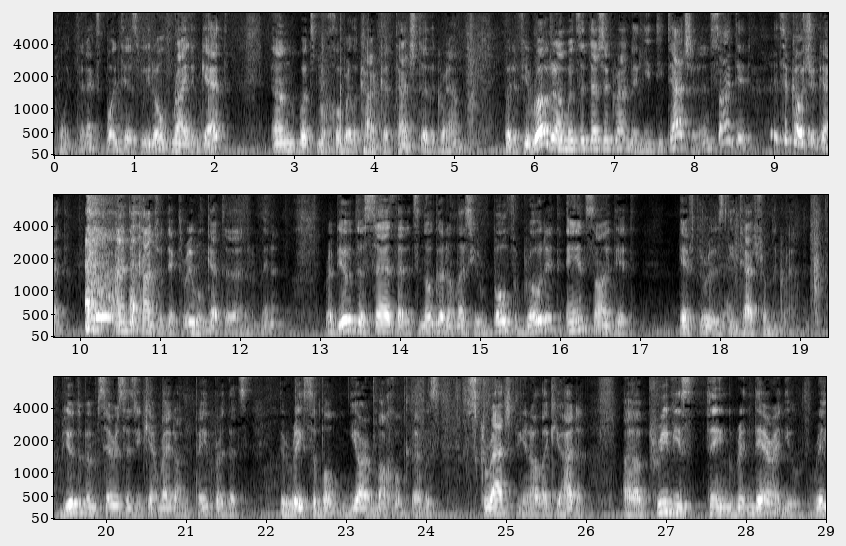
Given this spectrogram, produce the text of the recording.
point. The next point is we don't write a get on what's mechuber lekarka attached to the ground. But if you wrote it on what's attached to the ground and you detach it and signed it, it's a kosher get. and the contradictory. We'll get to that in a minute. Rabbi Yehuda says that it's no good unless you both wrote it and signed it after it was detached from the ground. Yehuda ben Beseira says you can't write on paper that's erasable, yar machuk, that was scratched, you know, like you had a, a previous thing written there and you, ra- er,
